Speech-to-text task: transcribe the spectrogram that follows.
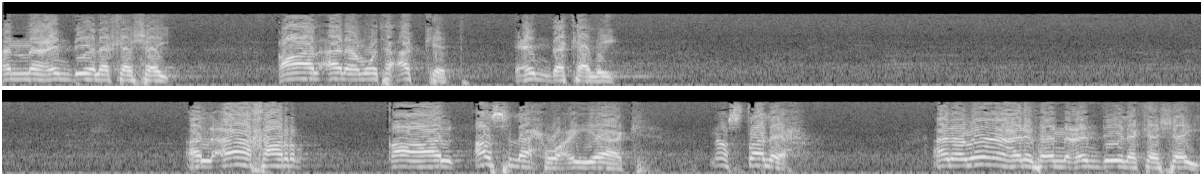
أن عندي لك شيء. قال أنا متأكد عندك لي. الآخر قال أصلح وإياك نصطلح. أنا ما أعرف أن عندي لك شيء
